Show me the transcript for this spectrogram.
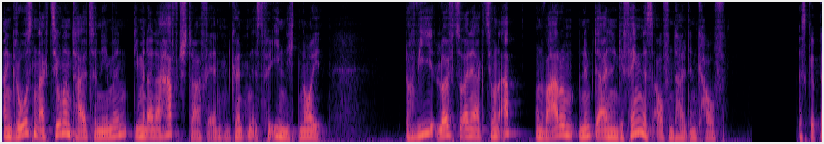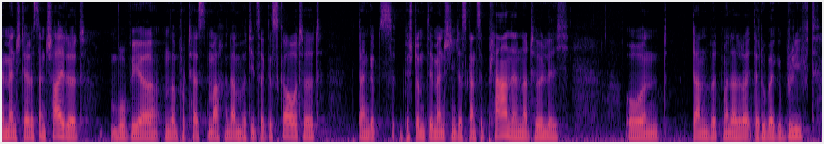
An großen Aktionen teilzunehmen, die mit einer Haftstrafe enden könnten, ist für ihn nicht neu. Doch wie läuft so eine Aktion ab und warum nimmt er einen Gefängnisaufenthalt in Kauf? Es gibt einen Mensch, der das entscheidet, wo wir unseren Protest machen, dann wird dieser gescoutet, dann gibt es bestimmte Menschen, die das Ganze planen natürlich und dann wird man darüber gebrieft.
